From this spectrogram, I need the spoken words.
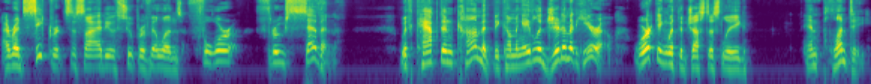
I read Secret Society of Supervillains 4 through 7, with Captain Comet becoming a legitimate hero, working with the Justice League, and plenty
